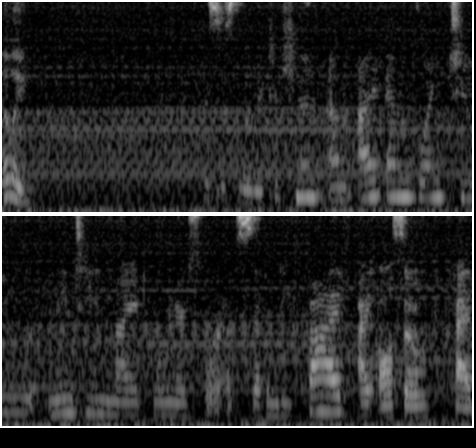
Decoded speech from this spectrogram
Lily. This is Lily Kitchener. Um, I am going to maintain my preliminary score of 75. I also had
